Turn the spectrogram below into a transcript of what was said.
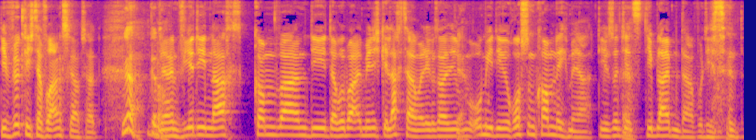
die wirklich davor Angst gehabt hat. Ja, genau. Während wir die Nachkommen waren, die darüber allmählich gelacht haben, weil die gesagt haben, Omi, die Russen kommen nicht mehr. Die sind jetzt, die bleiben da, wo die sind.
